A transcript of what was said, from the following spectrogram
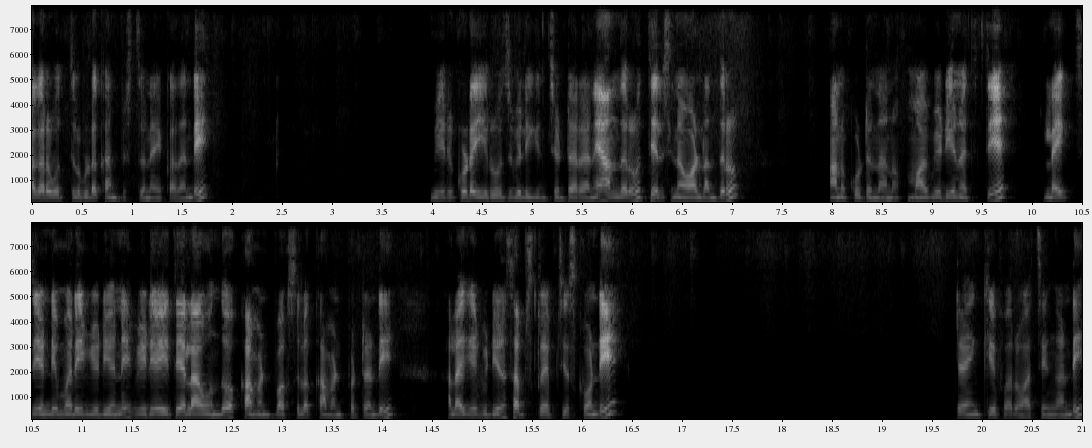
అగరవత్తులు కూడా కనిపిస్తున్నాయి కదండి. మీరు కూడా ఈరోజు వెలిగించుంటారని అందరూ తెలిసిన వాళ్ళందరూ అనుకుంటున్నాను. మా వీడియో నచ్చితే లైక్ చేయండి. మరి వీడియోని వీడియో అయితే ఎలా ఉందో కామెంట్ బాక్స్లో కామెంట్ పెట్టండి. అలాగే వీడియోని సబ్స్క్రైబ్ చేసుకోండి. థ్యాంక్ యూ ఫర్ వాచింగ్ అండి.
